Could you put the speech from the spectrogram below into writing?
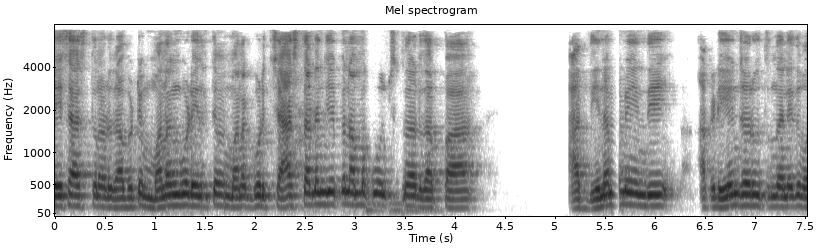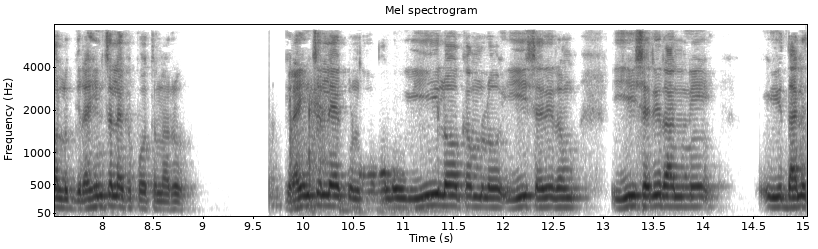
చేసేస్తున్నాడు కాబట్టి మనం కూడా వెళ్తే మనకు కూడా చేస్తాడని చెప్పి నమ్మకం ఉంచుతున్నారు తప్ప ఆ దినం ఏంది? అక్కడ ఏం జరుగుతుంది అనేది వాళ్ళు గ్రహించలేకపోతున్నారు. గ్రహించలేకుండా వాళ్ళు ఈ లోకంలో ఈ శరీరం ఈ శరీరాన్ని ఈ దాన్ని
